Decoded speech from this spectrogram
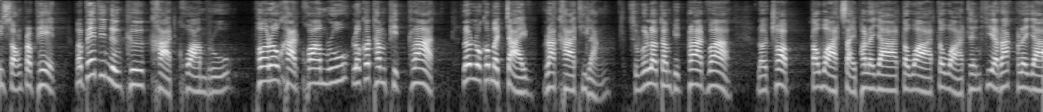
มีสองประเภท ประเภทที่หนึ่งคือขาดความรู้ พอเราขาดความรู้เราก็ทำผิดพลาด แล้วเราก็มาจ่ายราคาทีหลัง สมมติเราทำผิดพลาดว่า เราชอบตวาดใส่ภรรยา ตวาดตวาดแทนที่จะรักภรรยา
